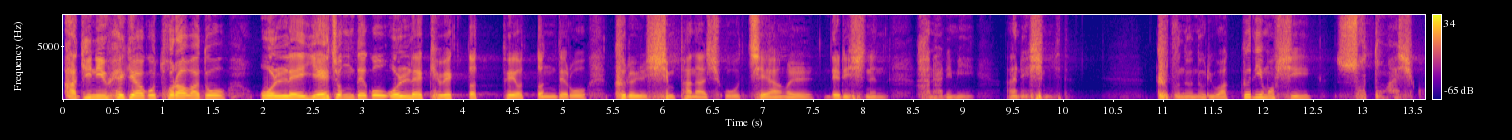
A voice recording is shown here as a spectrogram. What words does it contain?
악인이 회개하고 돌아와도 원래 예정되고 원래 계획되었던 대로 그를 심판하시고 재앙을 내리시는 하나님이 아니십니다. 그분은 우리와 끊임없이 소통하시고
